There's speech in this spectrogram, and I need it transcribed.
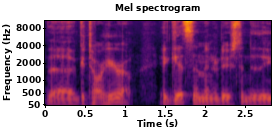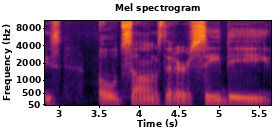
the Guitar Hero. It gets them introduced into these old songs that are CD,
